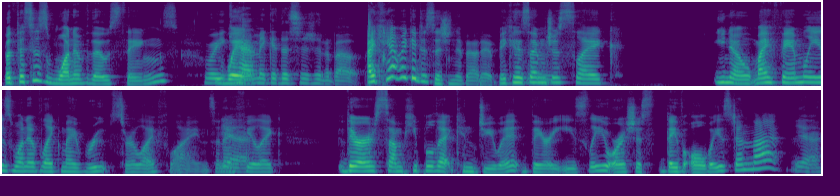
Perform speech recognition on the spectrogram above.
But this is one of those things Where you Where- can't make a decision about. I can't make a decision about it because I'm Mhm. just like, you know, my family is one of like my roots or lifelines. And I feel like there are some people that can do it very easily, or it's just they've always done that. Yeah.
